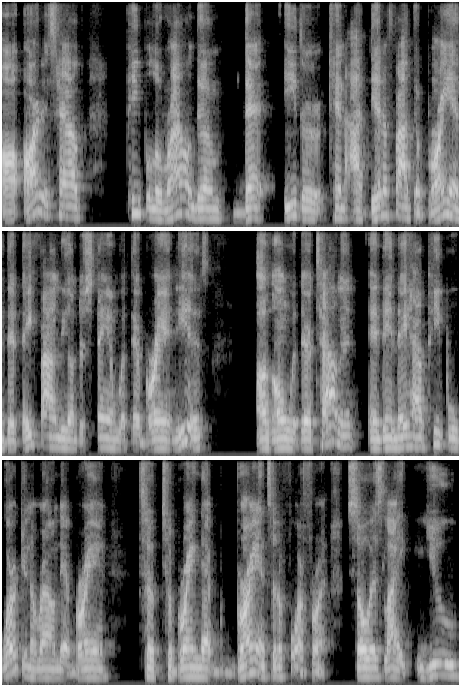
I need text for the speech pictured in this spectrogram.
Uh, artists have people around them that either can identify the brand that they finally understand what their brand is along with their talent and then they have people working around that brand to, to bring that brand to the forefront. So it's like you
